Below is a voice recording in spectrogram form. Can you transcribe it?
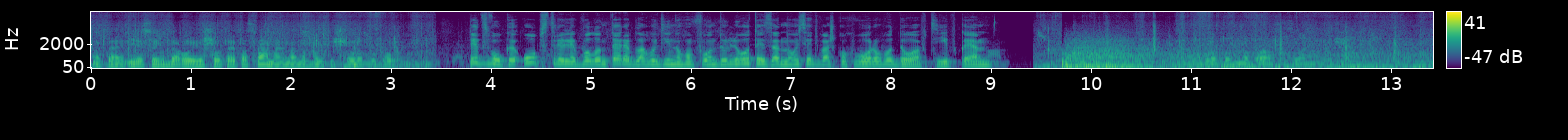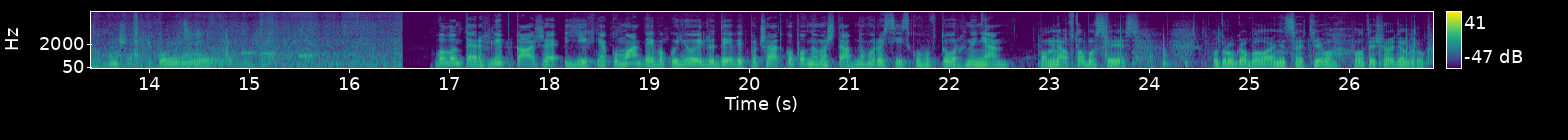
Это, если в дороге что-то это самое, надо будет еще раз уколоть. Під звуки обстрілів волонтери благодійного фонду Лютий заносять важкохворого до автівки. Было тот направо Он сейчас приколется. Волонтер Гліб каже, їхня команда евакуює людей від початку повномасштабного російського вторгнення. У меня автобусы есть. У друга была инициатива. Вот еще один друг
